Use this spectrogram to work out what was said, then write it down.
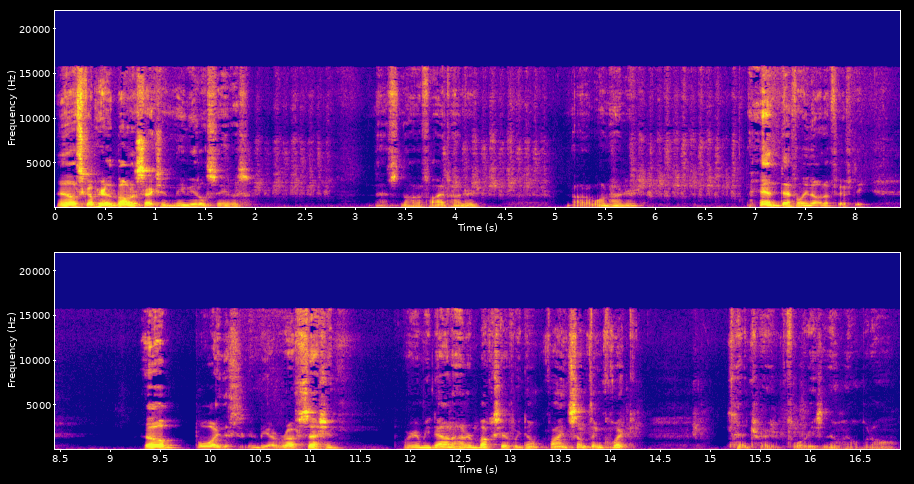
Now let's go up here to the bonus section. Maybe it'll save us. That's not a 500. Not a 100. And definitely not a 50. Oh boy, this is going to be a rough session. We're going to be down 100 bucks here if we don't find something quick. That treasure 40 is no help at all.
